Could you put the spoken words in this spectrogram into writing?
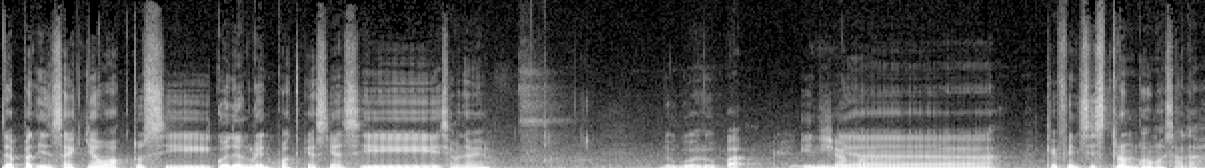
dapat insight-nya waktu si gue dengerin podcastnya si siapa namanya? Duh gue lupa. Ininya Kevin Systrom kalau nggak salah.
